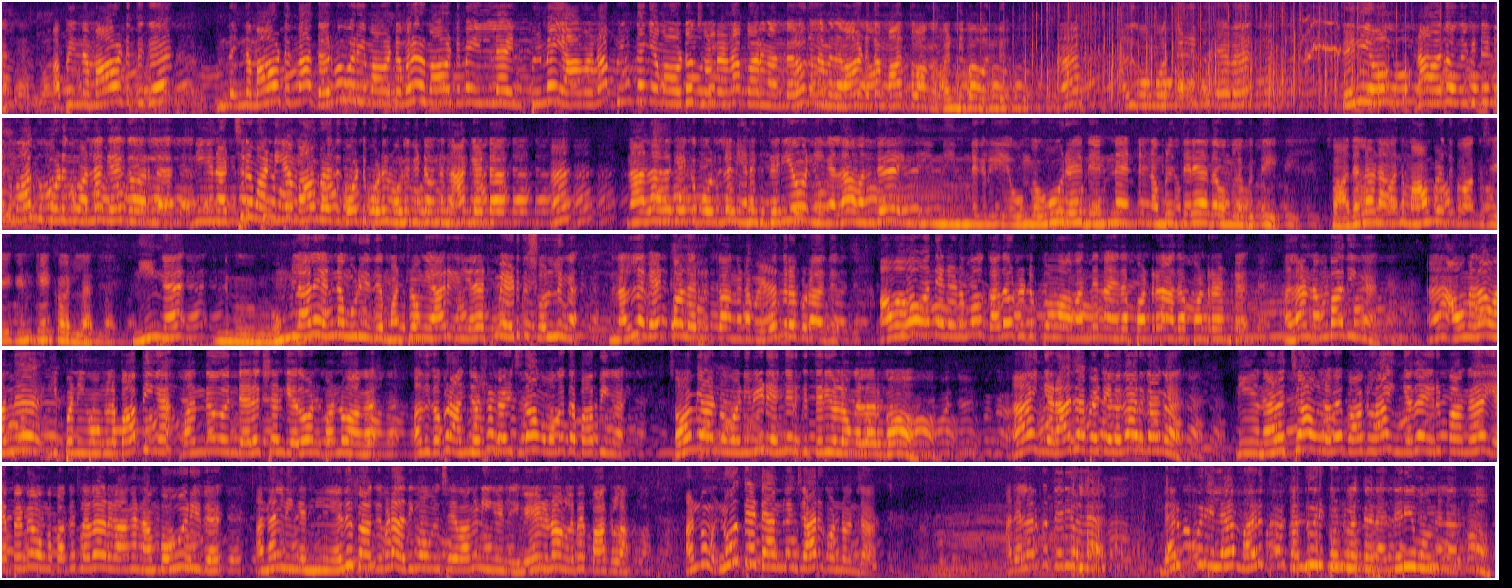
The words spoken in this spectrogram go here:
அப்ப இந்த மாவட்டத்துக்கு இந்த இந்த மாவட்டம் தான் தருமபுரி மாவட்டம் மாதிரி ஒரு மாவட்டமே இல்ல. இப்பவுமே யாவனா பின்தங்கிய மாவட்டம் சொல்றேன்னா பாருங்க அந்த அளவுக்கு நம்ம இந்த மாவட்டத்தை மாத்துவாங்க. கண்டிப்பா வந்து. அதுக்கு உங்க ஒத்துழைப்பு தேவை. தெரியும். நான் வந்து உங்ககிட்ட நீங்க வாக்கு போடுங்க எல்லாம் கேட்க வரல. நீங்க நடிச்சிட மாட்டீங்க மாம்பழத்துக்கு ஓட்டு போடுங்க உங்ககிட்ட வந்து நான் கேட்டா? நான் எல்லாம் அதை கேட்க போறது இல்லைன்னு எனக்கு தெரியும். நீங்க எல்லாம் வந்து இந்த உங்க ஊரு இது என்னன்ட்டு நம்மளுக்கு தெரியாத உங்களை பத்தி. ஸோ அதெல்லாம் நான் வந்து மாம்பழத்துக்கு வாக்கு செய்யுங்கன்னு கேட்க வரல. நீங்க இந்த உங்களால என்ன முடியுது? மற்றவங்க யாரு? எல்லாருக்குமே எடுத்து சொல்லுங்க. நல்ல வேட்பாளர் இருக்காங்க. நம்ம இழந்துடக்கூடாது. அவன் அவன் வந்து என்னென்னமோ கதை விட்டுட்டு போவான். வந்து நான் இதை பண்றேன் அதை பண்றேன்ட்டு. அதெல்லாம் நம்பாதீங்க. அவங்கெல்லாம் வந்து இப்போ நீங்கள் உங்களை பார்ப்பீங்க வந்து இந்த எலெக்ஷனுக்கு ஏதோ ஒன்று பண்ணுவாங்க. அதுக்கப்புறம் அஞ்சு வருஷம் கழிச்சு தான் அவங்க முகத்தை பார்ப்பீங்க சுவாமி ஆன்மமணி வீடு எங்கே இருக்குது தெரியும்ல உங்க எல்லாருக்கும்? இங்க ராஜாப்பேட்டையில தான் இருக்காங்க. நீங்க நினைச்சா அவங்கள போய் பார்க்கலாம். இங்க தான் இருப்பாங்க. எப்பயுமே உங்க பக்கத்துல தான் இருக்காங்க. நம்ம ஊர் இது. அதனால நீங்க நீ எதிர்பார்க்க விட அதிகமா உங்களுக்கு செய்வாங்க. நீங்க வேணும்னா அவங்கள போய் பார்க்கலாம். அன்பு நூத்தி எட்டு ஆம்புலன்ஸ் யாரு கொண்டு வந்தா. அது எல்லாருக்கும் தெரியும்ல. தர்மபுரியில மருத்துவ கல்லூரி கொண்டு வந்தாரு. அது தெரியுமா எல்லாருக்கும்?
